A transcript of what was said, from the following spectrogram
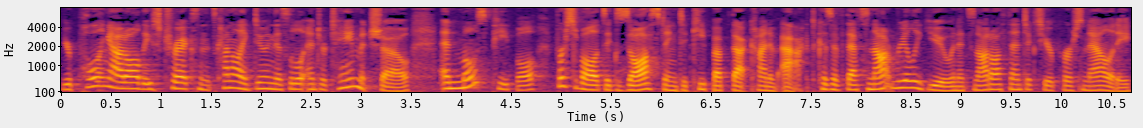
You're pulling out all these tricks, and it's kind of like doing this little entertainment show. And most people, first of all, it's exhausting to keep up that kind of act because if that's not really you and it's not authentic to your personality,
